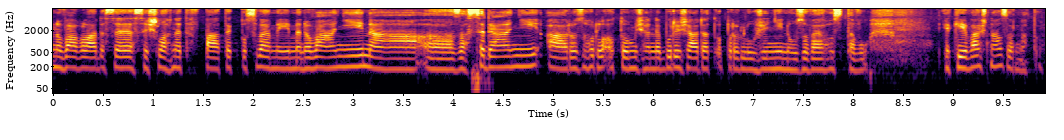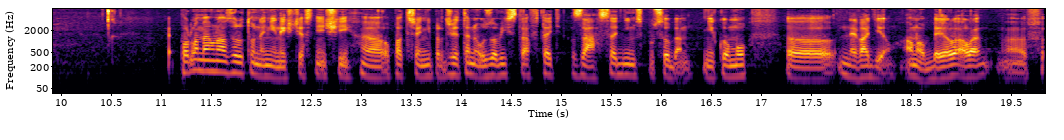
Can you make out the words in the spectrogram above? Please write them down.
Nová vláda se sešla hned v pátek po svém jmenování na eh, zasedání a rozhodla o tom, že nebude žádat o prodloužení nouzového stavu. Jaký je váš názor na to? Podle mého názoru to není nejšťastnější opatření, protože ten nouzový stav teď zásadním způsobem nikomu nevadil. Ano, byl, ale v,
